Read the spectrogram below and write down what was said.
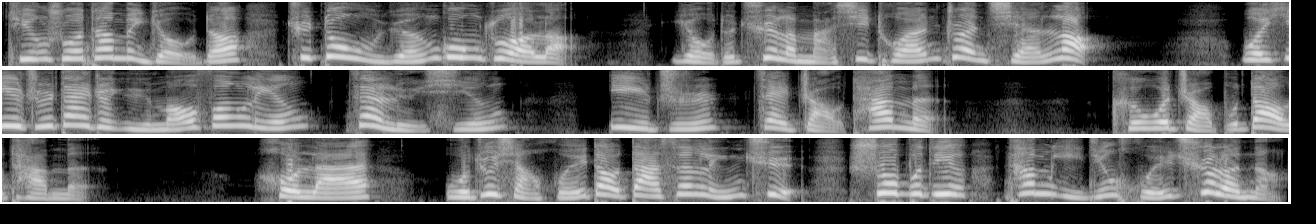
听说他们有的去动物园工作了，有的去了马戏团赚钱了。我一直带着羽毛风铃在旅行，一直在找他们，可我找不到他们。后来我就想回到大森林去，说不定他们已经回去了呢。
